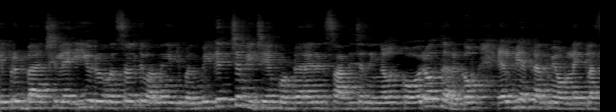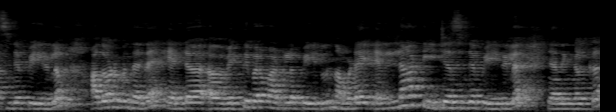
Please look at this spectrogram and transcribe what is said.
ഏപ്രിൽ ബാച്ചിലെ ഈ ഒരു റിസൾട്ട് വന്നു കഴിഞ്ഞപ്പോൾ മികച്ച വിജയം കൊണ്ടുവരാനായിട്ട് സാധിച്ച നിങ്ങൾക്ക് ഓരോരുത്തർക്കും എൽ ബി അക്കാദമി ഓൺലൈൻ ക്ലാസ്സിന്റെ പേരിലും അതോടൊപ്പം തന്നെ എന്റെ വ്യക്തിപരമായിട്ടുള്ള പേരിലും നമ്മുടെ എല്ലാ ടീച്ചേഴ്സിന്റെ പേരിൽ ഞാൻ നിങ്ങൾക്ക്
